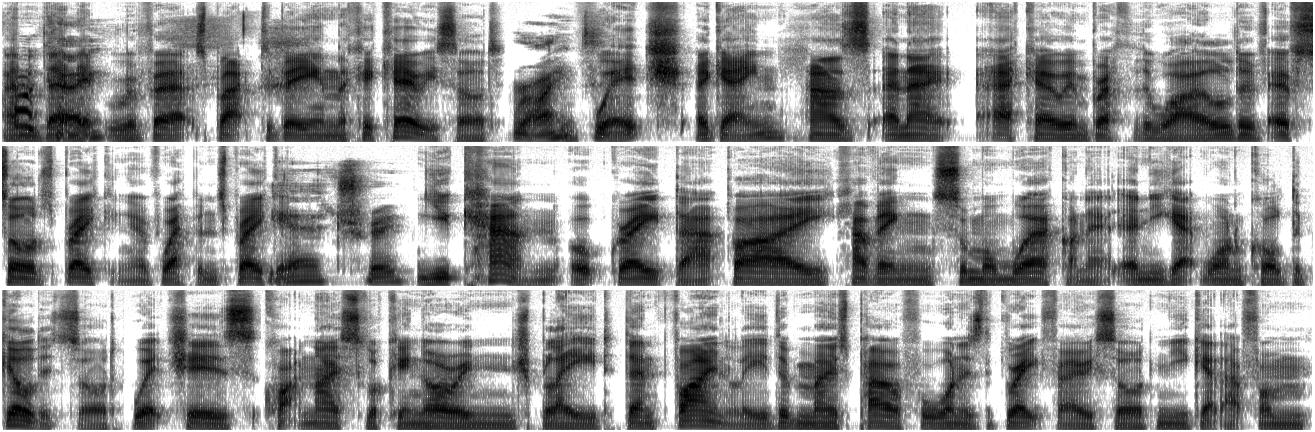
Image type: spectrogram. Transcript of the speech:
And then it reverts back to being the Kokiri sword. Right. Which, again, has an e- echo in Breath of the Wild of, of swords breaking, of weapons breaking. Yeah, true. You can upgrade that by having someone work on it, and you get one called the Gilded Sword, which is quite a nice looking orange blade. Then finally, the most powerful one is the Great Fairy Sword, and you get that from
